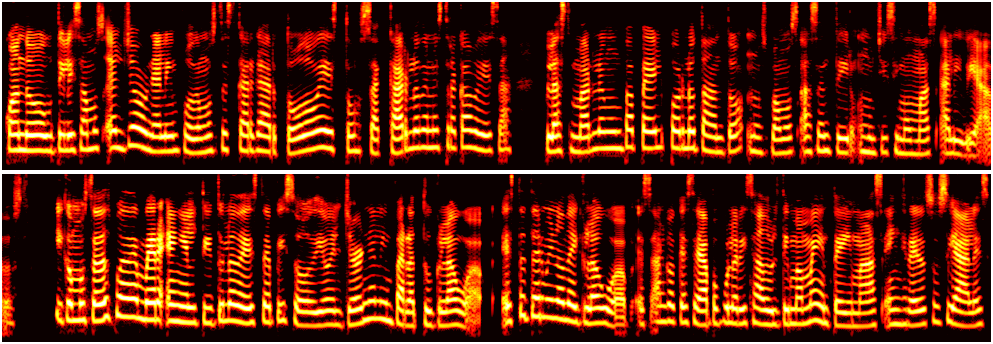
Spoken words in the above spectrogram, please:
cuando utilizamos el journaling, podemos descargar todo esto, sacarlo de nuestra cabeza, plasmarlo en un papel, por lo tanto, nos vamos a sentir muchísimo más aliviados. Y como ustedes pueden ver en el título de este episodio, el journaling para tu glow up. Este término de glow up es algo que se ha popularizado últimamente y más en redes sociales,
